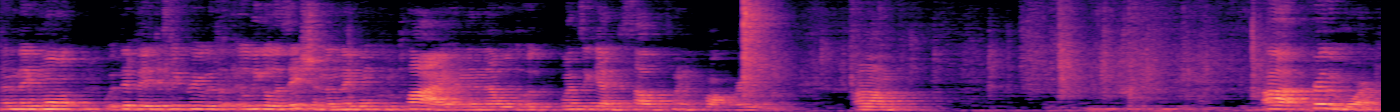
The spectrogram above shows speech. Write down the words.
then they won't, if they disagree with legalization, then they won't comply, and then that will, uh, once again, dissolve the point of cooperation. Um, uh, furthermore,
